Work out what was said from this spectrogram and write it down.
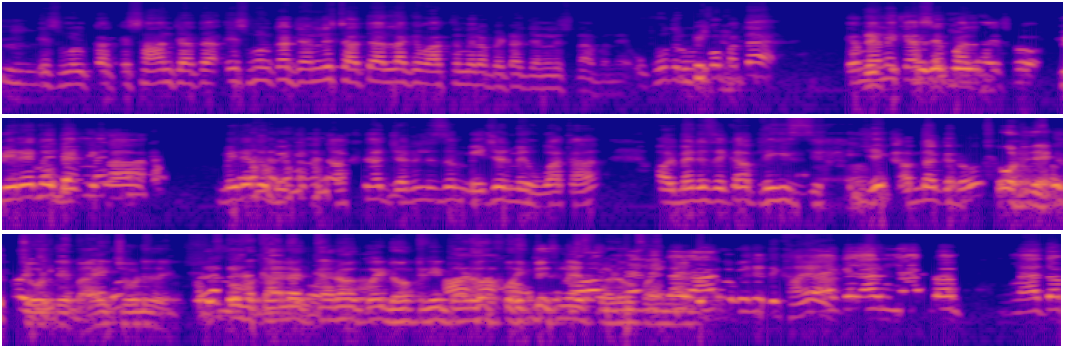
हम्म। इस मुल्क का किसान चाहता है इस मुल्क का जर्नलिस्ट चाहता है अल्लाह के वास्ते मेरा बेटा जर्नलिस्ट ना बने। वो खुद उनको पता है कि मैंने कैसे तो पाला इसको। मेरे तो बेटे का मेरे तो बेटे का दाखिला जर्नलिज्म मेजर में हुआ था और मैंने उसे कहा प्लीज़ ये काम ना करो। छोड़ दे छोड़ दे भाई छोड़ दे। कोई वकालत करो। कोई डॉक्टरी हाँ, पढ़ो हाँ, कोई बिज़नेस पढ़ो मैंने दिखाया। कि यार मैं तो मैं तो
